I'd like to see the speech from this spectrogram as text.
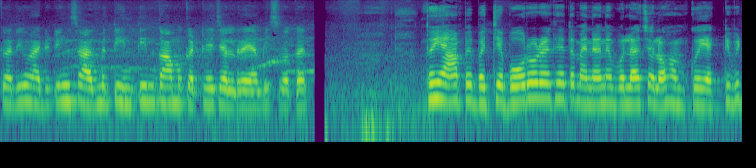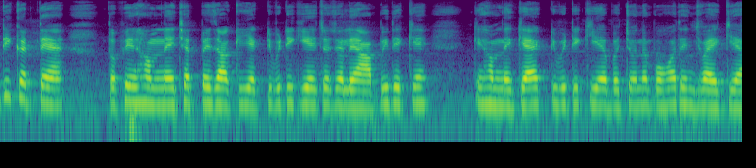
कर रही हूँ एडिटिंग साथ में तीन तीन काम इकट्ठे चल रहे हैं अभी इस वक्त। तो यहाँ पे बच्चे बोर हो रहे थे तो मैंने उन्हें बोला, चलो हम कोई एक्टिविटी करते हैं। तो फिर हमने छत पे जाके एक्टिविटी की है तो चले आप भी देखें कि हमने क्या एक्टिविटी की है। बच्चों ने बहुत इन्जॉय किया।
